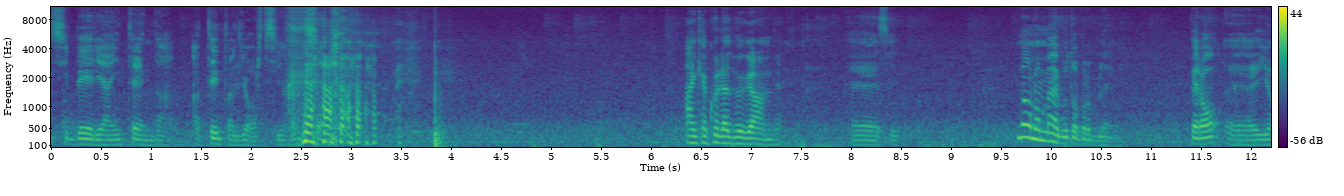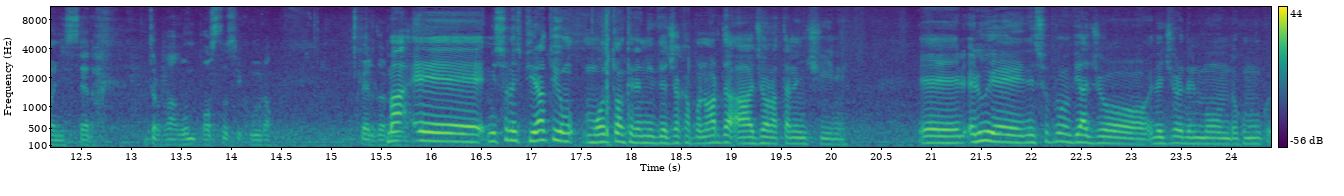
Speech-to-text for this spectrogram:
Siberia, in tenda, attento agli orsi. so. Anche a quelle a due gambe. eh, sì. Non ho mai avuto problemi. Però eh, io ogni sera trovavo un posto sicuro. Ma eh, mi sono ispirato io molto anche nel mio viaggio a Capo Nord a Jonathan Encini. E, e lui è nel suo primo viaggio del Giro del Mondo, comunque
